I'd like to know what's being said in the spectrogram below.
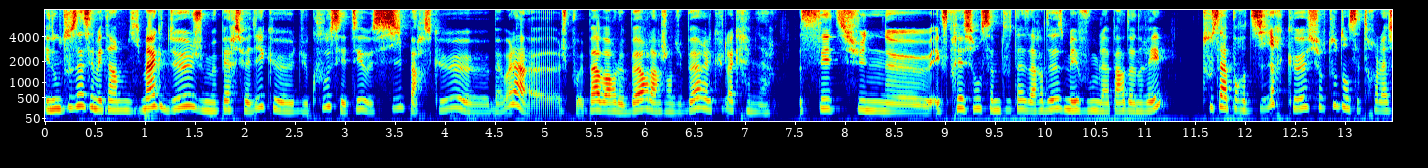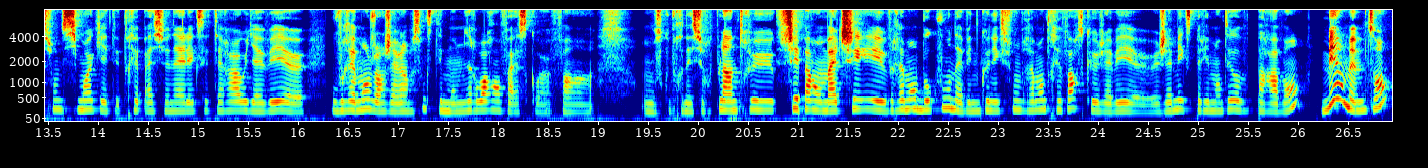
Et donc tout ça ça mettait un micmac de je me persuadais que du coup c'était aussi parce que euh, bah voilà je pouvais pas avoir le beurre l'argent du beurre et le cul de la crémière. C'est une euh, expression somme toute hasardeuse mais vous me la pardonnerez tout ça pour dire que, surtout dans cette relation de six mois qui a été très passionnelle, etc., où il y avait. Euh, où vraiment, genre, j'avais l'impression que c'était mon miroir en face, quoi. Enfin, on se comprenait sur plein de trucs. Je sais pas, on matchait vraiment beaucoup, on avait une connexion vraiment très forte que j'avais euh, jamais expérimenté auparavant. Mais en même temps,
